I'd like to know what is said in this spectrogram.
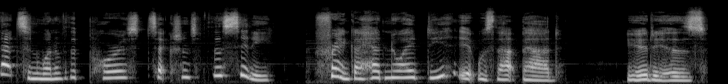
that's in one of the poorest sections of the city. Frank, I had no idea it was that bad. It is,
